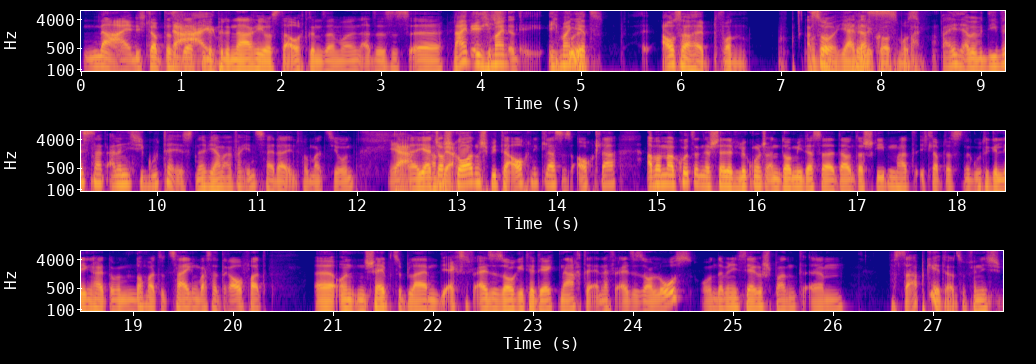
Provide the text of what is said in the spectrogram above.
Nein, ich glaube, dass sehr Nein. viele Pillenarios da auch drin sein wollen. Also es ist, äh, Nein, ich meine, Ich- ich meine cool. jetzt außerhalb von Ach so, ja, das Pillekosmos. weiß ich, aber die wissen halt alle nicht, wie gut er ist, ne? Wir haben einfach Insider-Informationen. Ja, äh, ja Josh wir. Gordon spielt da auch, Niklas ist auch klar. Aber mal kurz an der Stelle Glückwunsch an Domi, dass er da unterschrieben hat. Ich glaube, das ist eine gute Gelegenheit, um nochmal zu zeigen, was er drauf hat äh, und in Shape zu bleiben. Die XFL-Saison geht ja direkt nach der NFL-Saison los und da bin ich sehr gespannt, ähm, was da abgeht. Also finde ich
